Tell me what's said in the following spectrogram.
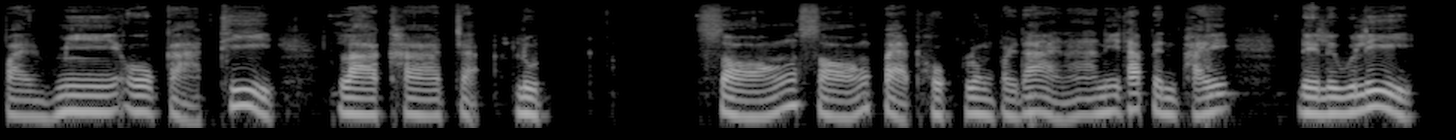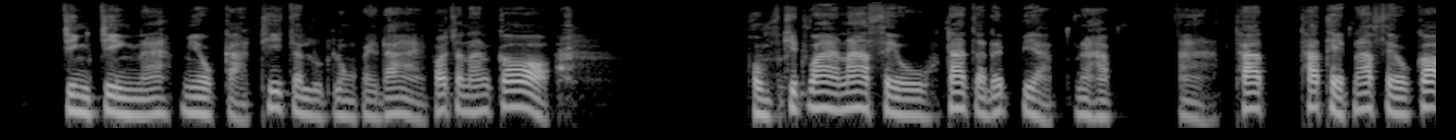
ไปมีโอกาสที่ราคาจะหลุด 2286 ลงไปได้นะ อันนี้ถ้าเป็น price delivery จริง ๆ นะ มีโอกาสที่จะหลุดลงไปได้ เพราะฉะนั้นก็ ผมคิดว่าหน้าเซลล์น่าจะได้เปรียบนะครับอ่าถ้าถ้าเทรดหน้าเซลล์ก็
